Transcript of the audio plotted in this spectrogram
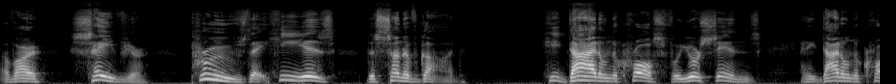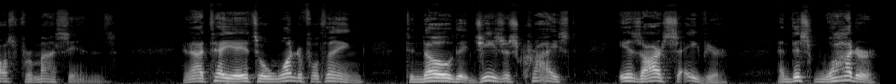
of our Savior proves that He is the Son of God. He died on the cross for your sins, and He died on the cross for my sins. And I tell you, it's a wonderful thing to know that Jesus Christ is our Savior. And this water,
